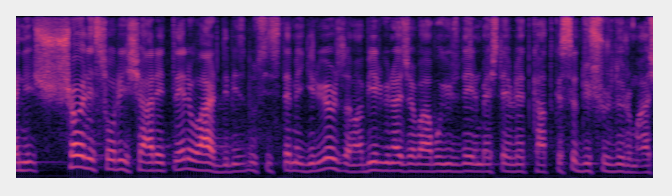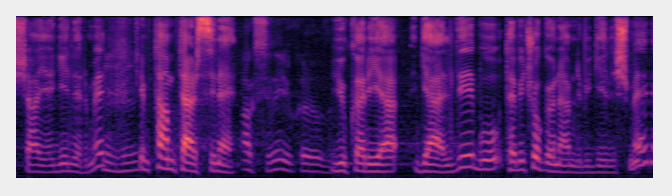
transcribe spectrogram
hani şöyle soru işaretleri vardı. Biz bu sisteme giriyoruz ama bir gün acaba bu %25 devlet katkısı düşürülür mü, aşağıya gelir mi? Şimdi tam tersine Aksine yukarı oldu. yukarıya geldi. Bu tabii çok önemli bir gelişme.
